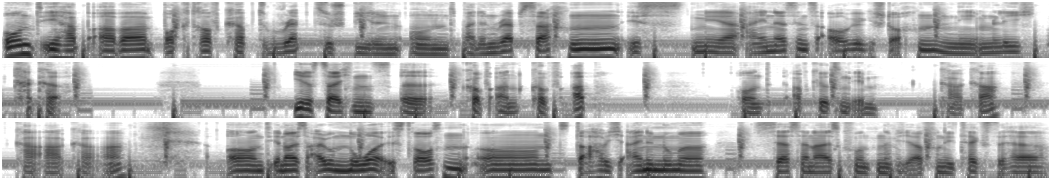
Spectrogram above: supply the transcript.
Und ich habe aber Bock drauf gehabt, Rap zu spielen. Und bei den Rap-Sachen ist mir eines ins Auge gestochen, nämlich Kacker. Ihres Zeichens äh, Kopf an, Kopf ab. Und Abkürzung eben KK. K-A-K-A. Und ihr neues Album Noah ist draußen und da habe ich eine Nummer sehr, sehr nice gefunden, nämlich auch von den Texte her.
